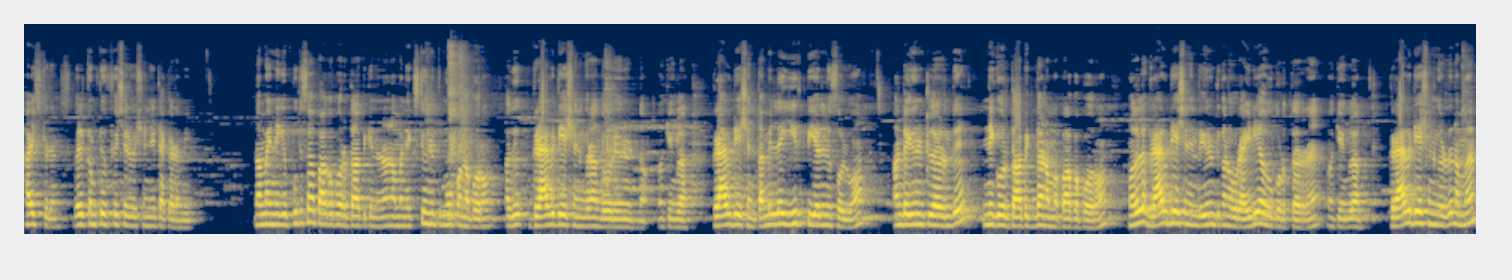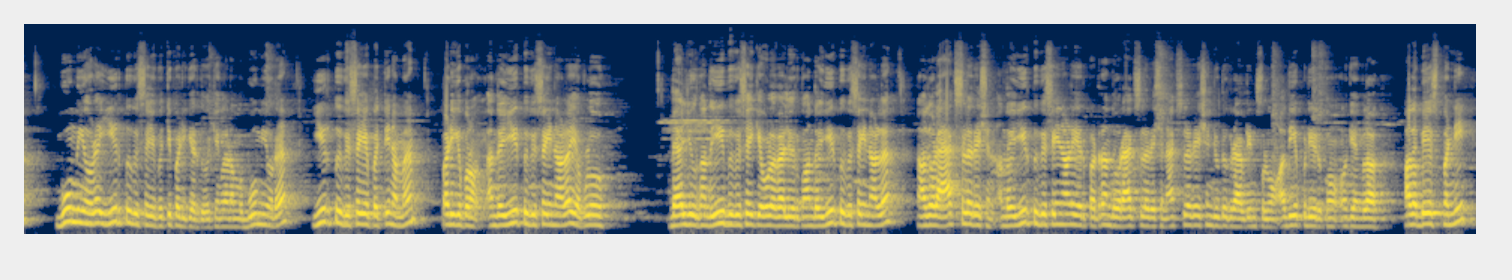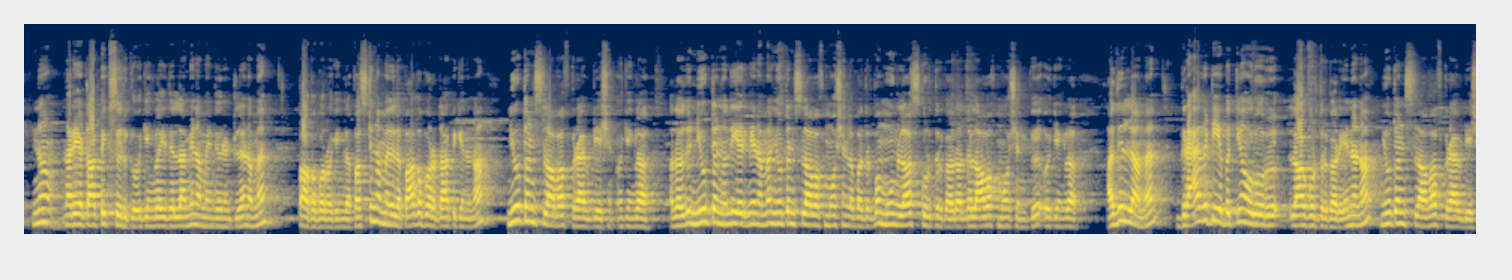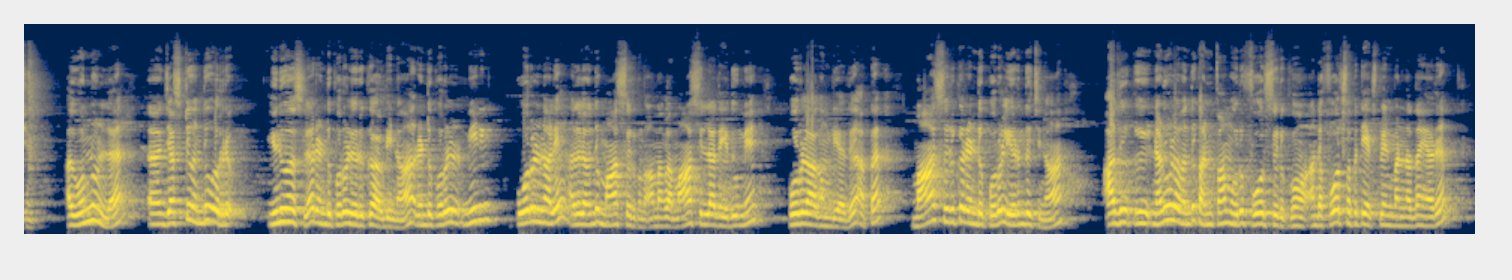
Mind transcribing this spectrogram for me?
Hi students welcome to future vision NEET academy நம்ம இன்றைக்கி புதுசாக பார்க்க போகிற டாபிக் என்னென்னா நம்ம நெக்ஸ்ட் யூனிட் மூவ் பண்ண போகிறோம் அது கிராவிடேஷனுங்கிற அந்த ஒரு யூனிட் தான். ஓகேங்களா கிராவிடேஷன் தமிழில் ஈர்ப்பியல்னு சொல்லுவோம். அந்த யூனிட்ல இருந்து இன்றைக்கி ஒரு டாபிக் தான் நம்ம பார்க்க போகிறோம் முதல்ல கிராவிடேஷன் இந்த யூனிட்டுக்கான ஒரு ஐடியாவை கொடுத்துட்றேன். ஓகேங்களா கிராவிடேஷனுங்கிறது நம்ம பூமியோட ஈர்ப்பு விசையை பற்றி படிக்கிறது. ஓகேங்களா நம்ம பூமியோட ஈர்ப்பு விசையை பற்றி நம்ம படிக்க போகிறோம் அந்த ஈர்ப்பு விசையினால் எவ்வளோ வேல்யூ இருக்கும் அந்த ஈர்ப்பு விசைக்கு எவ்வளோ வேல்யூ இருக்கும் அந்த ஈர்ப்பு விசையினால அதோட ஆக்சலரேஷன் அந்த ஈர்ப்பு விசையினால ஏற்படுற அந்த ஒரு ஆக்சலரேஷன் ஆக்சலரேஷன் டியூ டு கிராவிட்டின்னு சொல்லுவோம். அது எப்படி இருக்கும்? ஓகேங்களா அதை பேஸ் பண்ணி இன்னும் நிறைய டாபிக்ஸ் இருக்குது ஓகேங்களா இது எல்லாமே நம்ம இந்த யூனிட்டில் நம்ம பார்க்க போகிறோம் ஓகேங்களா ஃபஸ்ட்டு நம்ம இதில் பார்க்க போகிற டாபிக் என்னென்னா நியூட்டன்ஸ் லா ஆஃப் கிராவிடேஷன் ஓகேங்களா அதாவது நியூட்டன் வந்து ஏற்கனவே நம்ம நியூட்டன்ஸ் லா ஆஃப் மோஷனில் பார்த்துருப்போம். மூணு லாஸ் கொடுத்துருக்காரு. அந்த லா ஆஃப் மோஷனுக்கு ஓகேங்களா அது இல்லாமல் கிராவிட்டியை பற்றியும் அவர் ஒரு லா கொடுத்துருக்காரு. என்னென்னா நியூட்டன்ஸ் லா ஆஃப் கிராவிடேஷன் அது ஒன்றும் இல்லை. ஜஸ்ட்டு வந்து ஒரு யூனிவர்ஸில் ரெண்டு பொருள் இருக்குது அப்படின்னா ரெண்டு பொருள் மீனிங் பொருள்னாலே அதில் வந்து மாஸ் இருக்கணும். ஆமாங்களா? மாஸ் இல்லாத எதுவுமே பொருளாக முடியாது. அப்போ மாஸ் இருக்க ரெண்டு பொருள் இருந்துச்சுன்னா அதுக்கு நடுவில் வந்து கன்ஃபார்ம் ஒரு ஃபோர்ஸ் இருக்கும். அந்த ஃபோர்ஸை பற்றி எக்ஸ்பிளைன் பண்ணது தான் யார்?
